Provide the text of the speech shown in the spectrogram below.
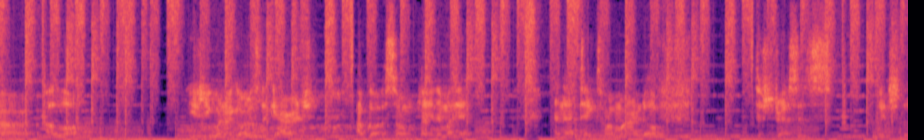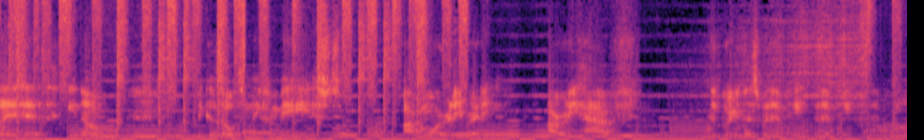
uh, a lot. Usually when I go into the garage, I've got a song playing in my head and that takes my mind off the stresses which lay ahead, you know? Because ultimately for me, it's I'm already ready. I already have the greatness within me, within me, within me.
